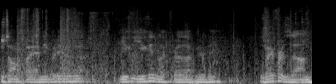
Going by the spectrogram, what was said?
Just don't fight anybody with it. You, you can look for that maybe. Wait for zone.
